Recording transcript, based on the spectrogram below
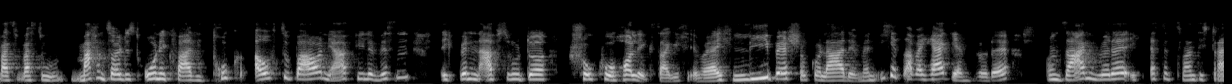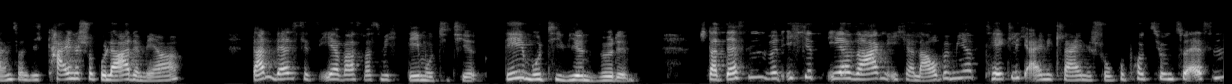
was, was du machen solltest, ohne quasi Druck aufzubauen. Ja, viele wissen, ich bin ein absoluter Schokoholic, sage ich immer. Ich liebe Schokolade. Wenn ich jetzt aber hergehen würde und sagen würde, ich esse 2023 keine Schokolade mehr, dann wäre es jetzt eher was, was mich demotivieren, demotivieren würde. Stattdessen würde ich jetzt eher sagen, ich erlaube mir täglich eine kleine Schokoportion zu essen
